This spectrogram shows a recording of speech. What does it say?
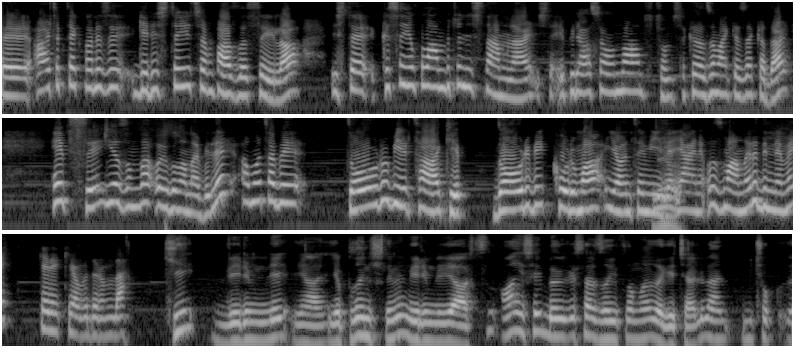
e, artık teknoloji geliştiği için fazlasıyla işte kışın yapılan bütün işlemler işte epilasyondan tutun işte kalıcı makyaja kadar hepsi yazında uygulanabilir. Ama tabii doğru bir takip, doğru bir koruma yöntemiyle Evet. yani uzmanları dinlemek gerekiyor bu durumda. Ki verimli yani yapılan işlemin verimliliği artsın. Aynı şey bölgesel zayıflamada da geçerli. Ben birçok e,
